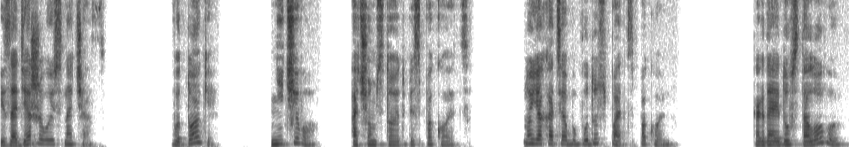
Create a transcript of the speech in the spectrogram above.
и задерживаюсь на час. В итоге ничего, о чем стоит беспокоиться. Но я хотя бы буду спать спокойно. Когда иду в столовую,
